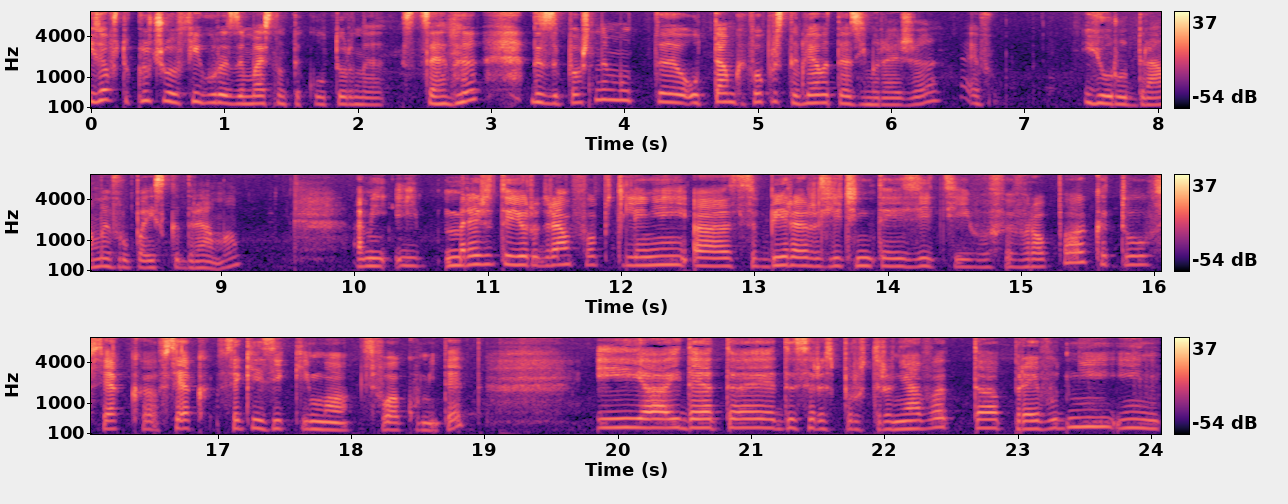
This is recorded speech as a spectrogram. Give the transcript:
Изобщо ключова фигура за местната културна сцена. Да започнем от, от там. Какво представлява тази мрежа? Юродрама, европейска драма. Ами и мрежата Юродрам в общи линии а, събира различните езици в Европа, като всяк, всяк, всеки език има своя комитет. И а, идеята е да се разпространяват а, преводни и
